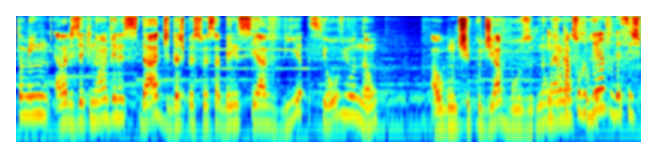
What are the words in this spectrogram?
também, ela dizia que não havia necessidade das pessoas saberem se havia, se houve ou não algum tipo de abuso. Não e era um ficar assunto por dentro desses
